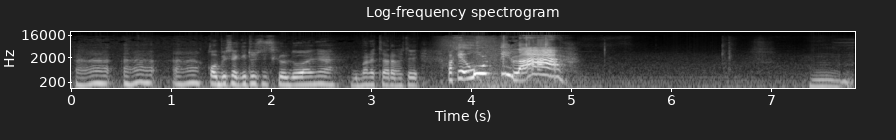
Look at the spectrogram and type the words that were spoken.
Ah, ah, ah. Kok bisa gitu sih skill 2-nya? Gimana cara ngasih? Pakai ulti lah. Hmm.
